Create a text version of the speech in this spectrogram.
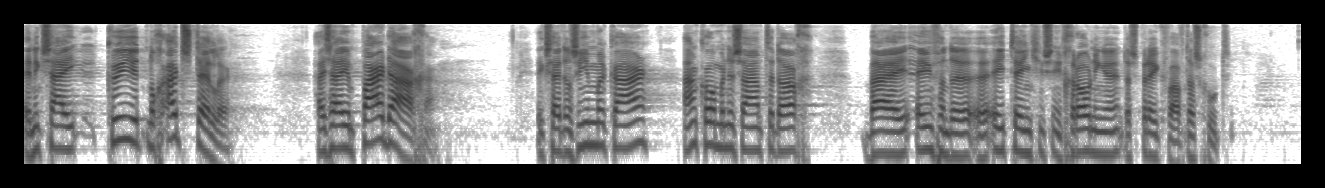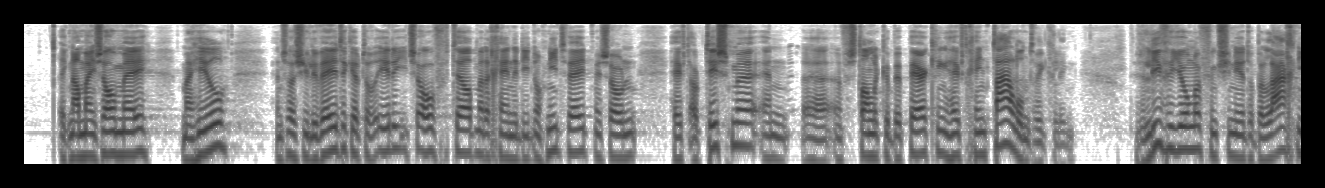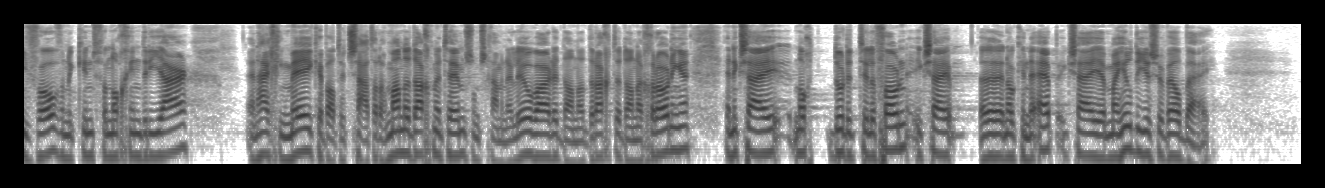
En ik zei, kun je het nog uitstellen? Hij zei een paar dagen. Ik zei, dan zien we elkaar aankomende zaterdag bij een van de uh, eetentjes in Groningen. Daar spreken we af, dat is goed. Ik nam mijn zoon mee, Mahiel. En zoals jullie weten, ik heb er al eerder iets over verteld, maar degene die het nog niet weet, mijn zoon heeft autisme en uh, een verstandelijke beperking, heeft geen taalontwikkeling. Dus een lieve jongen, functioneert op een laag niveau van een kind van nog geen drie jaar. En hij ging mee, ik heb altijd zaterdag mannendag met hem, soms gaan we naar Leeuwarden, dan naar Drachten, dan naar Groningen. En ik zei nog door de telefoon, ik zei, uh, en ook in de app, ik zei, uh, Mahiel die is er wel bij.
